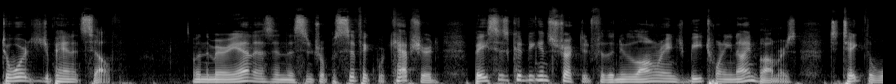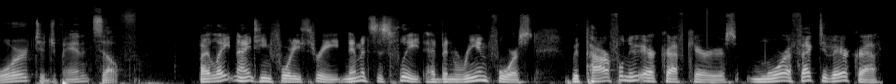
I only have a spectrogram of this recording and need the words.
towards Japan itself. When the Marianas in the Central Pacific were captured, bases could be constructed for the new long range B 29 bombers to take the war to Japan itself. By late 1943, Nimitz's fleet had been reinforced with powerful new aircraft carriers, more effective aircraft,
